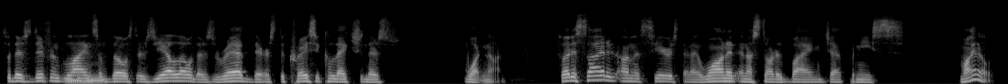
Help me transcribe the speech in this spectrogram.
So there's different mm-hmm. lines of those. There's yellow, there's red, there's the crazy collection, there's whatnot. So I decided on a series that I wanted, and I started buying Japanese vinyl.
